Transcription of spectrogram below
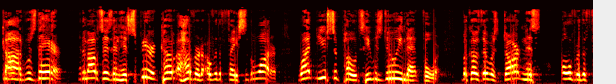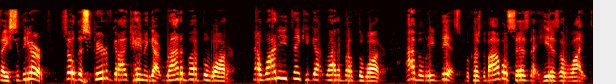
God was there. And the Bible says, and his spirit hovered over the face of the water. What do you suppose he was doing that for? Because there was darkness over the face of the earth. So the Spirit of God came and got right above the water. Now, why do you think he got right above the water? I believe this because the Bible says that he is a light. The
